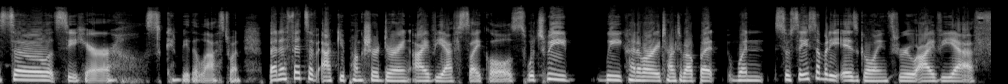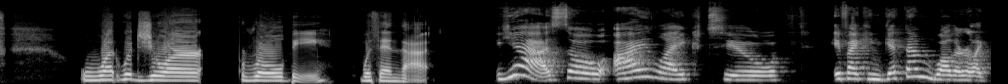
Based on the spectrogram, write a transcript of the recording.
So let's see here. This can be the last one. Benefits of acupuncture during IVF cycles, which we, we kind of already talked about, but when, so say somebody is going through IVF, what would your role be within that? Yeah. So I like to, if I can get them while they're like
